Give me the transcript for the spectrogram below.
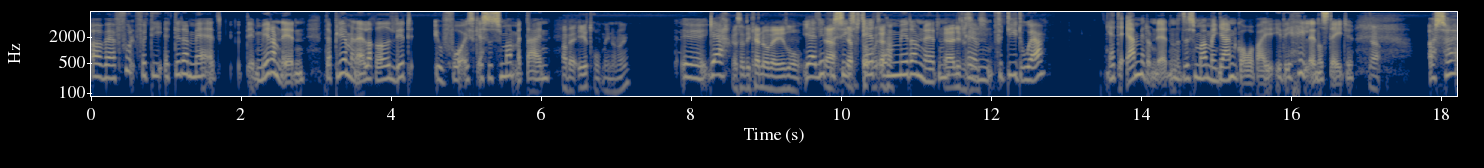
at være fuld, fordi at det der med, at det er midt om natten, der bliver man allerede lidt euforisk. Altså som om, at der er en... At være ædru, mener du, ikke? Øh, ja, Altså, det kan nu være ædru. Ja, lige Ja, præcis. forstår, Ædru ja. midt om natten. Ja, lige præcis. fordi du er... Ja, det er midt om natten, og det er som om, at hjernen går bare i et helt andet stadie. Ja. Og så,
